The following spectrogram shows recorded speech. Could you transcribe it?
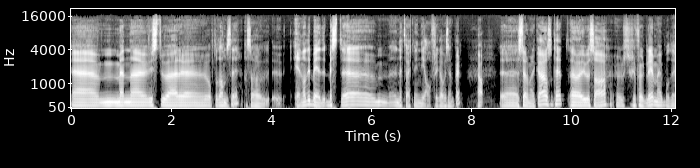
Eh, men eh, hvis du er eh, opptatt av andre steder altså, eh, En av de beste eh, nettverkene inn i Afrika, f.eks. Ja. Uh, Sør-Amerika er også tett. Eh, USA, eh, selvfølgelig, med både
